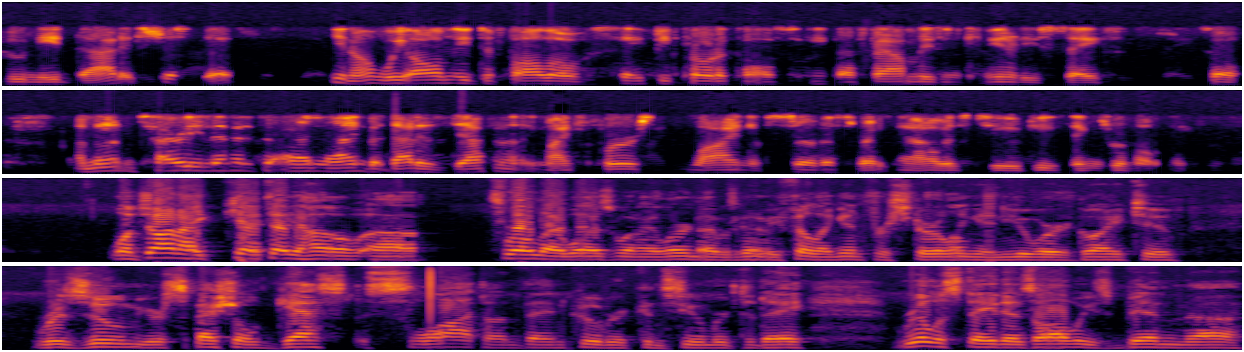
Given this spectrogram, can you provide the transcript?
who need that. It's just that, you know, we all need to follow safety protocols to keep our families and communities safe. So I'm not entirely limited to online, but that is definitely my first line of service right now is to do things remotely. Well, John, I can't tell you how uh, thrilled I was when I learned I was going to be filling in for Sterling and you were going to resume your special guest slot on Vancouver Consumer today. Real estate has always been uh,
